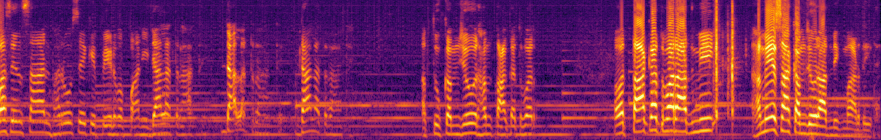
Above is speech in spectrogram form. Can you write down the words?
बस इंसान भरोसे के पेड़ में पानी डालत रहते डालत रहते डालत रहते अब तू कमज़ोर हम ताकतवर। और ताकतवर आदमी हमेशा कमज़ोर आदमी को मार देते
